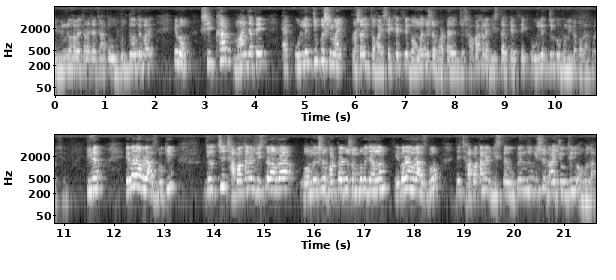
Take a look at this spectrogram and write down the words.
বিভিন্নভাবে তারা যাতে উদ্বুদ্ধ হতে পারে এবং শিক্ষার মান যাতে এক উল্লেখযোগ্য সীমায় প্রসারিত হয়, সেক্ষেত্রে গঙ্গাকিশোর ভট্টাচার্য ছাপাখানা বিস্তার ক্ষেত্রে উল্লেখযোগ্য ভূমিকা প্রদান করেছিলেন। ক্লিয়ার এবার আমরা আসব কি? যে হচ্ছে ছাপাখানার বিস্তার আমরা গঙ্গাকিশোর ভট্টাচার্য সম্পর্কে জানলাম। এবারে আমরা আসব যে ছাপাখানার বিস্তার উপেন্দ্র কিশোর রায়চৌধুরীর অবদান।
